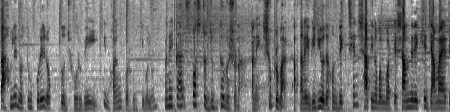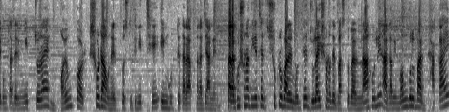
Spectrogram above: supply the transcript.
তাহলে নতুন করে রক্ত ঝরবেই। কি ভয়ঙ্কর হুমকি বলুন। মানে একটা স্পষ্ট যুদ্ধ ঘোষণা। মানে শুক্রবার, আপনারা এই ভিডিও যখন দেখছেন, সাতই নভেম্বরকে সামনে রেখে জামায়াত এবং তাদের মিত্ররা এক ভয়ঙ্কর শোডাউনের প্রস্তুতি নিচ্ছে। এই মুহূর্তে তারা আপনারা জানেন। তারা ঘোষণা দিয়েছে শুক্রবারের মধ্যে জুলাই সনদের বাস্তবায়ন না হলে আগামী মঙ্গলবার ঢাকায়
